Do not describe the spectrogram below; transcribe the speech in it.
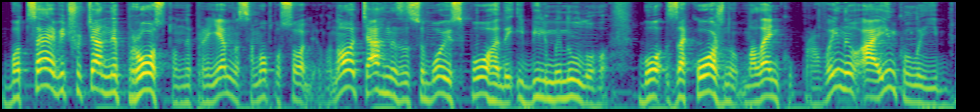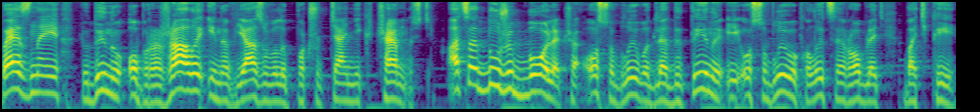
Бо це відчуття не просто неприємне само по собі. Воно тягне за собою спогади і біль минулого. Бо за кожну маленьку провину, а інколи і без неї, людину ображали і нав'язували почуття нікчемності. А це дуже боляче, особливо для дитини і особливо коли це роблять батьки.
